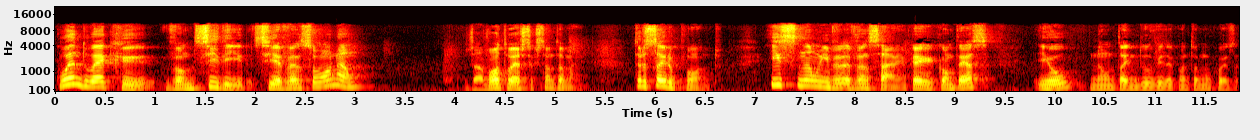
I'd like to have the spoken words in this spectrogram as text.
Quando é que vão decidir se avançam ou não? Já volto a esta questão também. Terceiro ponto. E se não avançarem, o que é que acontece? Eu não tenho dúvida quanto a uma coisa.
